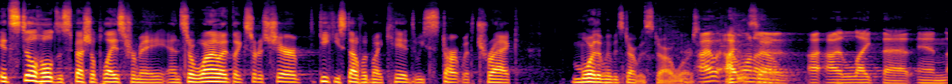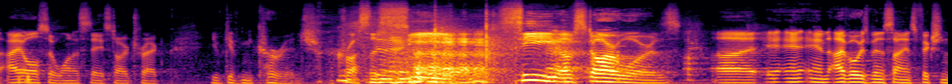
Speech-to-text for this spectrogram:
It still holds a special place for me. And so when I would like sort of share geeky stuff with my kids, we start with Trek more than we would start with Star Wars. I, I want so- to. I, I like that, and I also want to say Star Trek. You've given me courage across the sea, sea of Star Wars, uh, and, and I've always been a science fiction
